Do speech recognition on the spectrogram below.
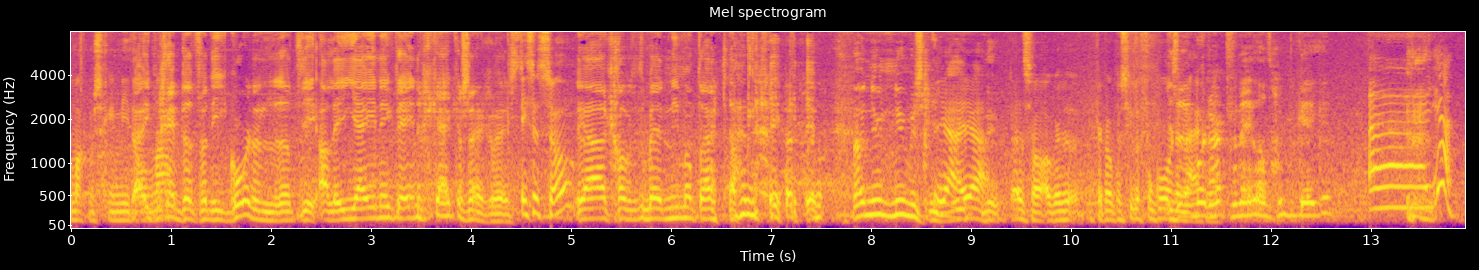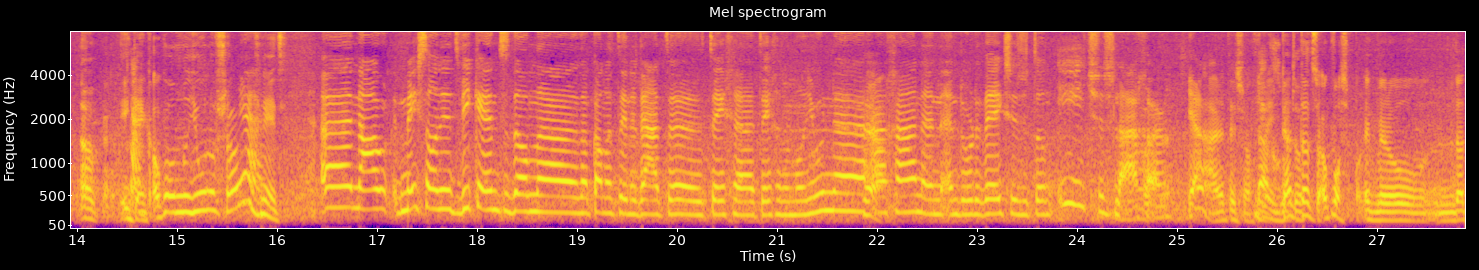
mag misschien niet Ja, ik begreep dat van die Gordon, dat die, alleen jij en ik de enige kijkers zijn geweest. Is het zo? Ja, ik geloof dat er bij niemand daar naar gekeken. Maar nu, nu misschien. Ja, Nu- ja. nu. Dat is wel ook, vind ik ook wel zielig voor Is Gordon er wordt eigenlijk. Hart van Nederland goed bekeken? Eh, ja. Oké. Ik denk ook wel een miljoen of zo, Ja. of niet? Eh, nou, meestal in het weekend dan, eh, dan kan het inderdaad eh, tegen, tegen een miljoen eh, Ja. aangaan. En, en door de week is het dan ietsjes lager. Ja, Ja. dat is wel Nou, flink. goed, dat, dat is ook wel... Ik bedoel, dat...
